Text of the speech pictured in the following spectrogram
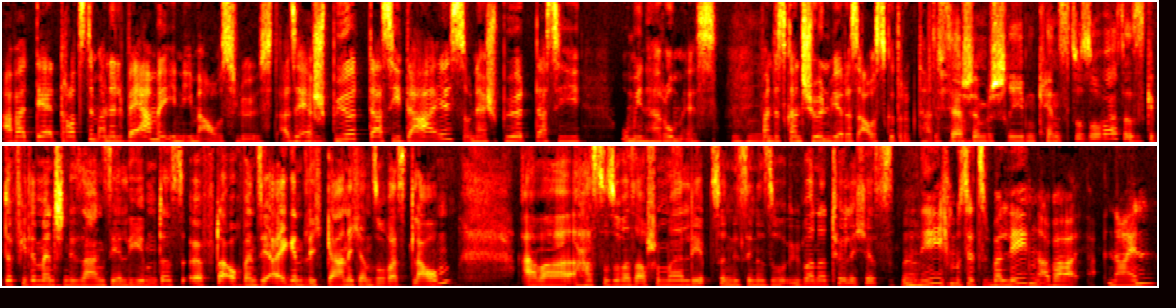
aber der trotzdem eine Wärme in ihm auslöst. Also mhm. er spürt, dass sie da ist und er spürt, dass sie um ihn herum ist. Mhm. Ich fand es ganz schön, wie er das ausgedrückt hat. Das ist sehr ja. schön beschrieben. Kennst du sowas? Also es gibt ja viele Menschen, die sagen, sie erleben das öfter, auch wenn sie eigentlich gar nicht an sowas glauben. Aber hast du sowas auch schon mal erlebt, so in die Sinne so Übernatürliches? Ne? Nee, ich muss jetzt überlegen, aber nein.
